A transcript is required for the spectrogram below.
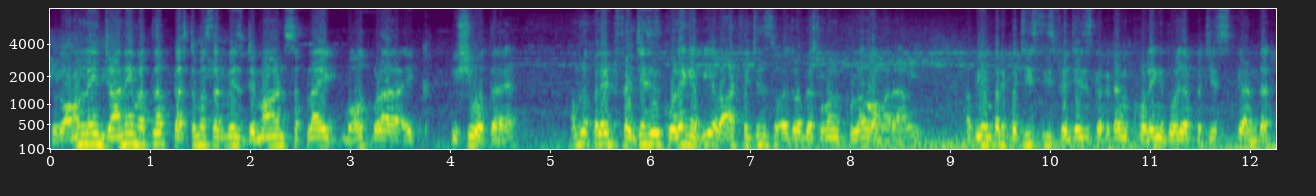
क्योंकि ऑनलाइन जाने मतलब कस्टमर सर्विस डिमांड सप्लाई बहुत बड़ा एक इश्यू होता है हम लोग पहले फ्रेंचाइजीज खोलेंगे अभी अब आठ फ्रेंचाइज जो वेस्ट बंगाल में खुला हुआ हमारा अभी अभी हम पहले पच्चीस तीस फ्रेंचाइजीज कलकत्ता में खोलेंगे 2025 के अंदर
